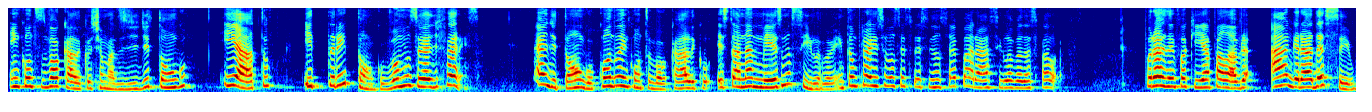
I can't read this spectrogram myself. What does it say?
encontros vocálicos chamados de ditongo, hiato e tritongo. Vamos ver a diferença. É ditongo quando o encontro vocálico está na mesma sílaba. Então, para isso, vocês precisam separar a sílaba das palavras. Por exemplo, aqui a palavra agradeceu.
